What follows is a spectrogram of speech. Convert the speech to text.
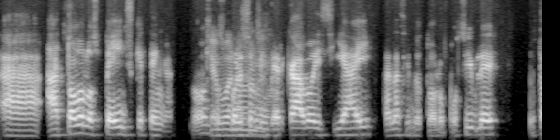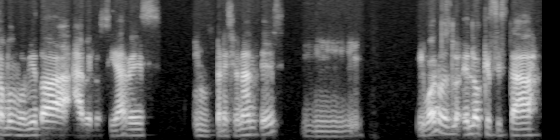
a, todos los pains que tengan, ¿no? por eso mi mercado y si hay, están haciendo todo lo posible, lo estamos moviendo a, velocidades impresionantes y, bueno, es lo, que se está,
